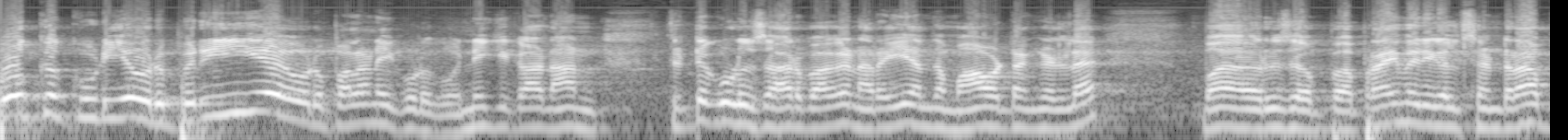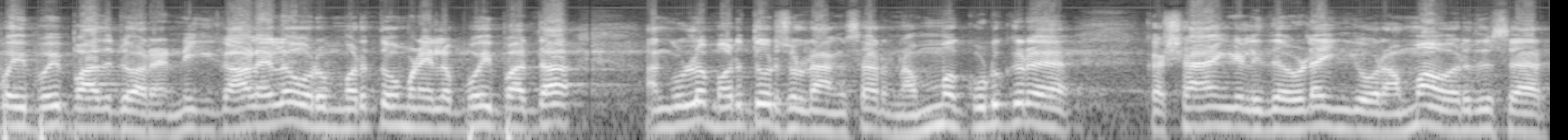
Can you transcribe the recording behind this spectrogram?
போக்கக்கூடிய ஒரு பெரிய ஒரு பலனை கொடுக்கும். இன்றைக்கி கா நான் திட்டக்குழு சார்பாக நிறைய அந்த மாவட்டங்களில் பிரைமரி ஹெல்த் சென்டராக போய் போய் பார்த்துட்டு வரேன். இன்றைக்கி காலையில் ஒரு மருத்துவமனையில் போய் பார்த்தா அங்கே உள்ள மருத்துவர் சொல்கிறாங்க சார் நம்ம கொடுக்குற கஷாயங்கள் இதை விட இங்கே ஒரு அம்மா வருது சார்.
